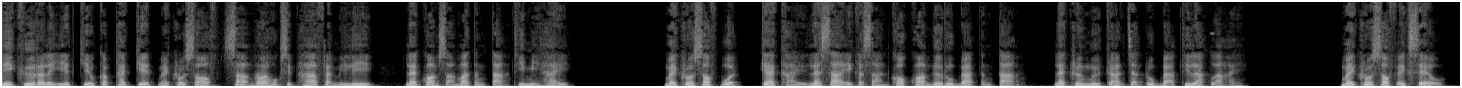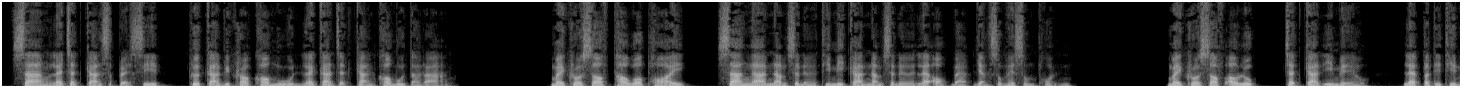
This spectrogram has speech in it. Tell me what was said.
นี่คือรายละเอียดเกี่ยวกับแพ็กเกจ Microsoft 365 Family และความสามารถต่างๆ ที่มีให้ Microsoft Word แก้ไขและสร้างเอกสารข้อความด้วยรูปแบบต่างๆ และเครื่องมือการจัดรูปแบบที่หลากหลาย Microsoft Excel สร้างและจัดการ Spreadsheet เพื่อการวิเคราะห์ข้อมูลและการจัดการข้อมูลตาราง Microsoft PowerPoint สร้างงานนำเสนอที่มีการนำเสนอและออกแบบอย่างสมเหตุสมผล Microsoft Outlook จัดการอีเมล และปฏิทิน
